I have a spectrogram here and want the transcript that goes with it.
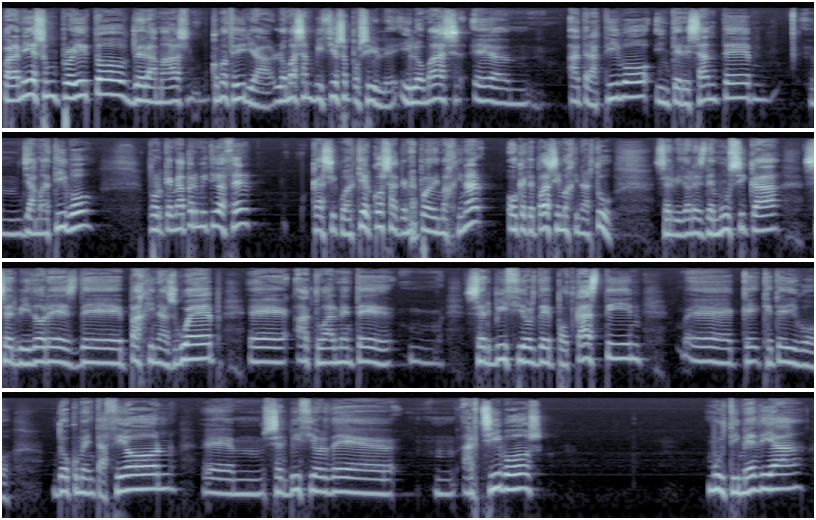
Para mí es un proyecto de la más, ¿cómo te diría? Lo más ambicioso posible y lo más eh, atractivo, interesante, mm, llamativo, porque me ha permitido hacer casi cualquier cosa que me pueda imaginar o que te puedas imaginar tú. Servidores de música, servidores de páginas web, eh, actualmente mm, servicios de podcasting, eh, ¿qué, te digo? Documentación, em, servicios de mm, archivos, multimedia,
